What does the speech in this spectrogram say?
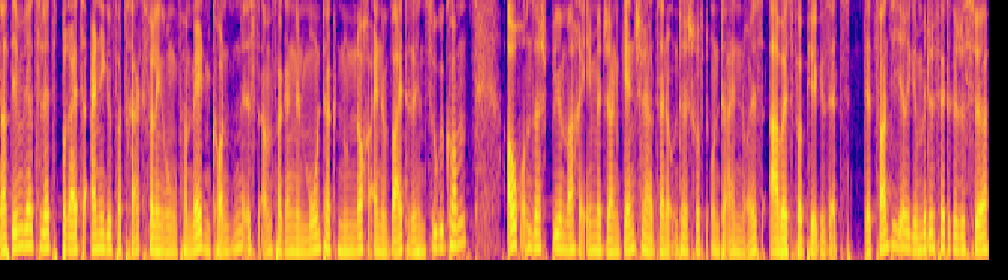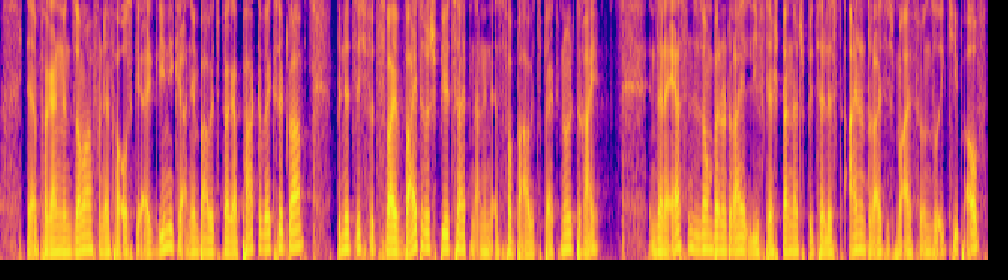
Nachdem wir zuletzt bereits einige Vertragsverlängerungen vermelden konnten, ist am vergangenen Montag nun noch eine weitere hinzugekommen. Auch unser Spielmacher Emiljan Genschel hat seine Unterschrift unter ein neues Arbeitspapier gesetzt. Der 20-jährige Mittelfeldregisseur, der im vergangenen Sommer von der VSG Altklinike an den Babelsberger Park gewechselt war, bindet sich für zwei weitere Spielzeiten an den SV Babelsberg 03. In seiner ersten Saison bei 03 lief der Standardspezialist 31 Mal für unsere Equipe auf.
